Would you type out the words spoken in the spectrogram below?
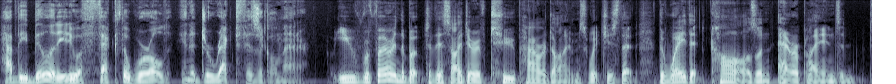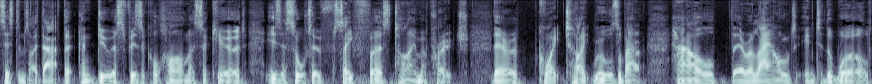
have the ability to affect the world in a direct physical manner? You refer in the book to this idea of two paradigms, which is that the way that cars and aeroplanes and systems like that that can do us physical harm are secured is a sort of safe first time approach. There are quite tight rules about how they're allowed into the world.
